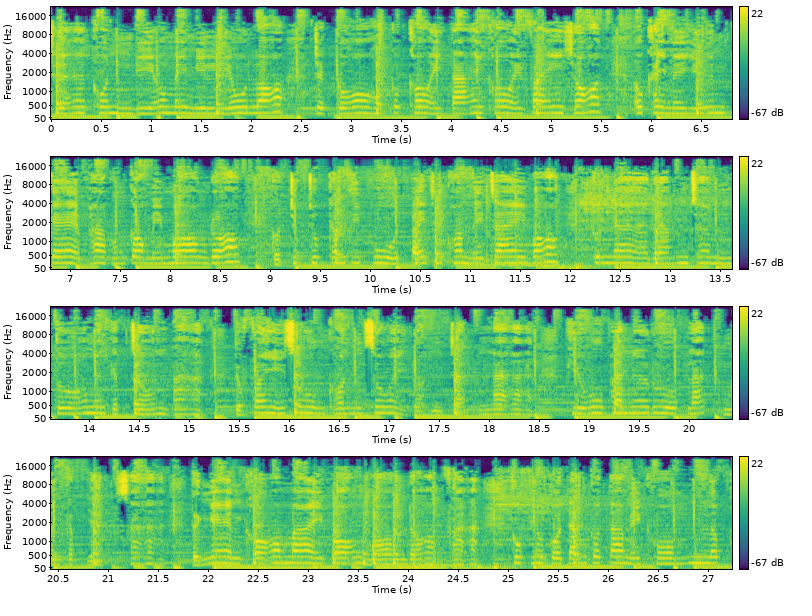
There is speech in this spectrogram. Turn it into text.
เธอคนเดียวไม่มีเลี้ยวล้อ จะโกหกก็คอยตายคอยไฟช็อตเอาใครมายืนแก้ผ้าผมก็ไม่มองรอกก็ทุกๆคำที่พูดไปใช่ความในใจบอกก็หน้าดำช้ำตัวเหมือนกับโจรป่าแต่ไฟสูงคนสวย จัดหน้า ผิวพรรณรูปลักษณ์เหมือนกับยักษ์ซาแต่แงนคอไม้ปองมองดอกฟ้าก็ผิวก็ดำก็ตาไม่คม แล้วผ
